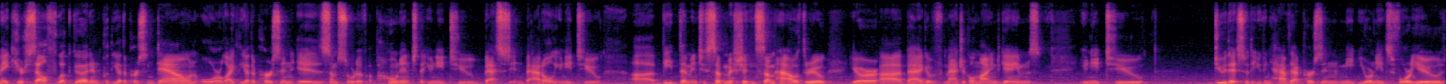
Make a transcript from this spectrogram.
make yourself look good and put the other person down, or like the other person is some sort of opponent that you need to best in battle. You need to uh, beat them into submission somehow through your uh, bag of magical mind games. You need to do this so that you can have that person meet your needs for you,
